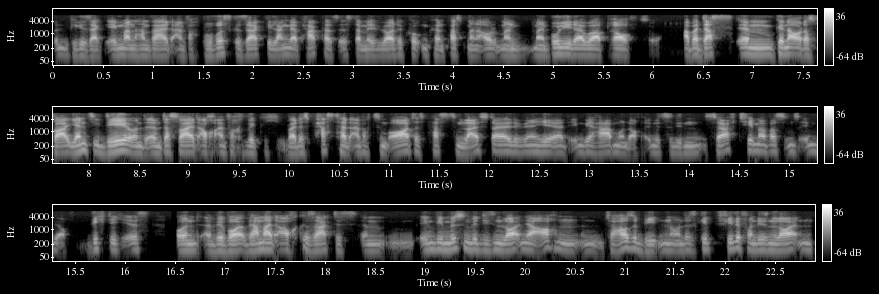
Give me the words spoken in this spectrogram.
Und wie gesagt, irgendwann haben wir halt einfach bewusst gesagt, wie lang der Parkplatz ist, damit die Leute gucken können, passt mein Auto, mein, mein Bulli da überhaupt drauf. So. Aber das, ähm, genau, das war Jens Idee und ähm, das war halt auch einfach wirklich, weil das passt halt einfach zum Ort, das passt zum Lifestyle, den wir hier halt irgendwie haben und auch irgendwie zu diesem Surf-Thema, was uns irgendwie auch wichtig ist. Und äh, wir, wir haben halt auch gesagt, dass, ähm, irgendwie müssen wir diesen Leuten ja auch ein, ein Zuhause bieten. Und es gibt viele von diesen Leuten,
